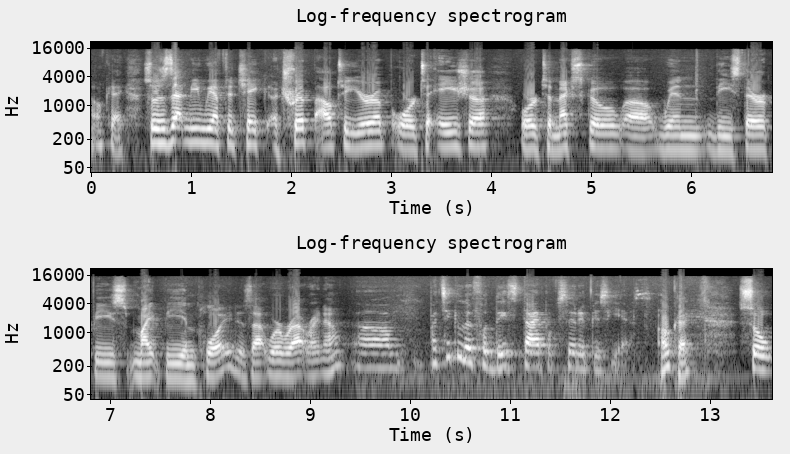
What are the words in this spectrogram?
Okay. So does that mean we have to take a trip out to Europe or to Asia or to Mexico uh, when these therapies might be employed? Is that where we're at right now? Um, particularly for this type of therapies, yes. Okay. So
